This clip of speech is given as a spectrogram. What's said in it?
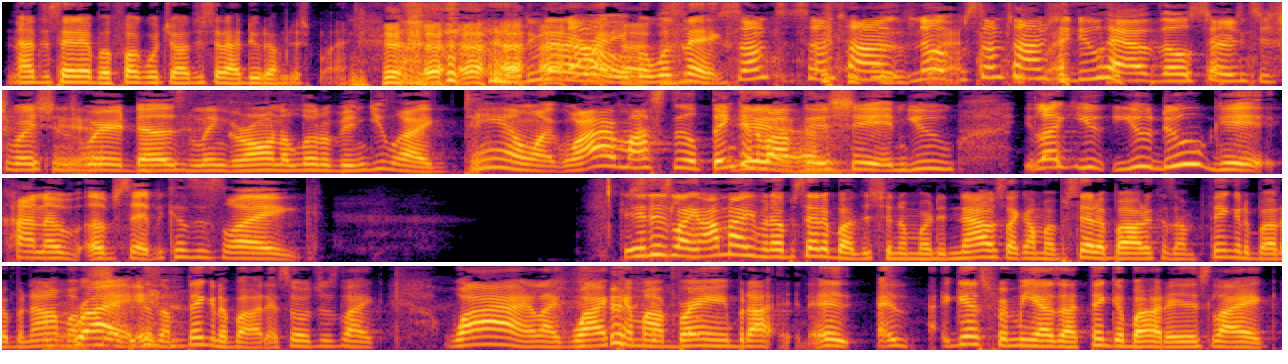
Not to say that, but fuck what y'all just said. I do that. I'm just playing. I do that already. But what's next? Some sometimes no, but sometimes you do have those certain situations where it does linger on a little bit. and You like, damn, like why am I still thinking about this shit? And you, you like you you do get kind of upset because it's like It is like I'm not even upset about this shit no more. Now it's like I'm upset about it because I'm thinking about it, but now I'm upset Right. because I'm thinking about it. So it's just like why? Like why can my brain? But I, it, I, I guess for me, as I think about it, it's like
